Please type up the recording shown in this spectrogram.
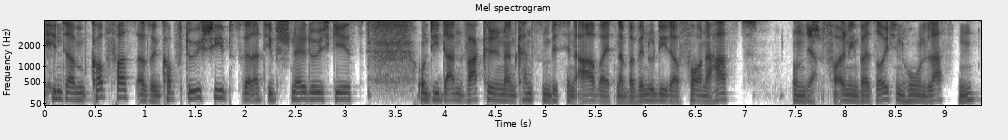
hinterm Kopf hast, also den Kopf durchschiebst, relativ schnell durchgehst und die dann wackeln, dann kannst du ein bisschen arbeiten. Aber wenn du die da vorne hast und ja. vor allen Dingen bei solchen hohen Lasten,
